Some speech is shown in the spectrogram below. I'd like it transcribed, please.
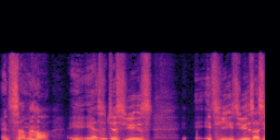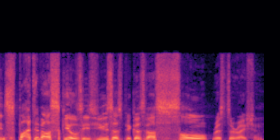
and somehow, he, he, hasn't just used, He's used us in spite of our skills. He's used us because of our soul restoration.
